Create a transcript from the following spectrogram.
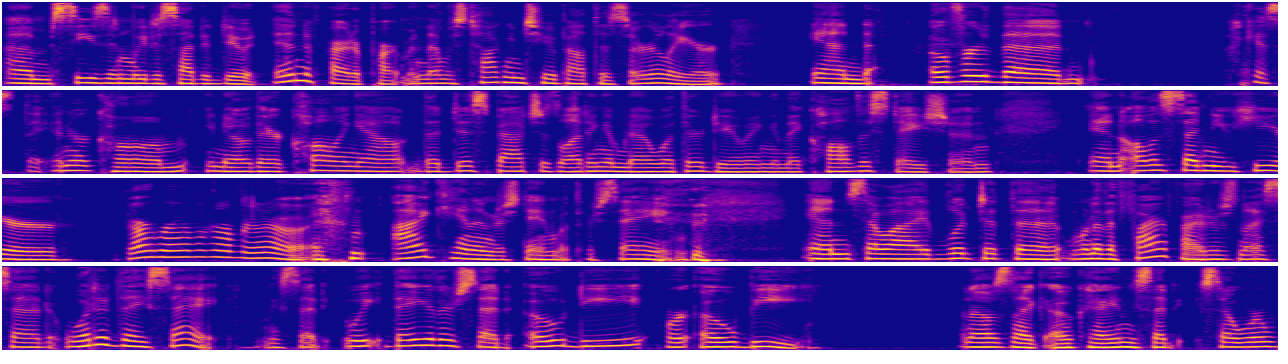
um, season, we decided to do it in the fire department. And I was talking to you about this earlier. And over the, I guess, the intercom, you know, they're calling out, the dispatch is letting them know what they're doing, and they call the station. And all of a sudden, you hear, I can't understand what they're saying. And so I looked at the one of the firefighters and I said, "What did they say?" And he said, we, "They either said OD or OB." And I was like, "Okay." And he said, "So we're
